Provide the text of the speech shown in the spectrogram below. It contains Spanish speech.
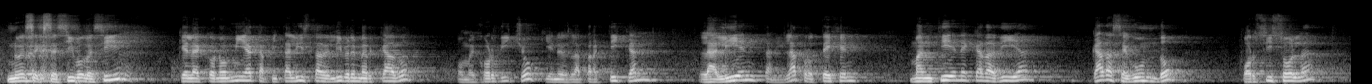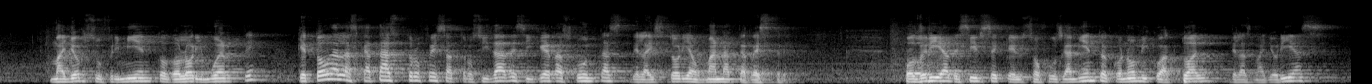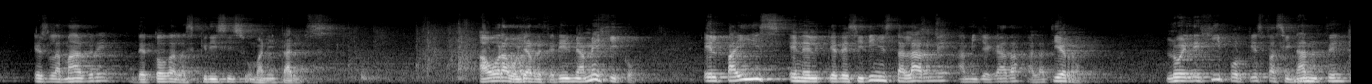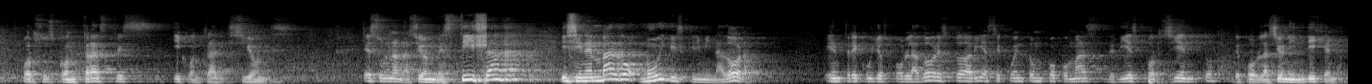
No es excesivo decir que la economía capitalista de libre mercado, o mejor dicho, quienes la practican, la alientan y la protegen, mantiene cada día, cada segundo, por sí sola, mayor sufrimiento, dolor y muerte que todas las catástrofes, atrocidades y guerras juntas de la historia humana terrestre. Podría decirse que el sojuzgamiento económico actual de las mayorías es la madre de todas las crisis humanitarias. Ahora voy a referirme a México, el país en el que decidí instalarme a mi llegada a la Tierra. Lo elegí porque es fascinante por sus contrastes y contradicciones es una nación mestiza y sin embargo muy discriminadora, entre cuyos pobladores todavía se cuenta un poco más de 10% de población indígena.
